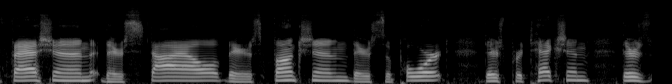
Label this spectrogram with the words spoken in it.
fashion, there's style, there's function, there's support, there's protection, there's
